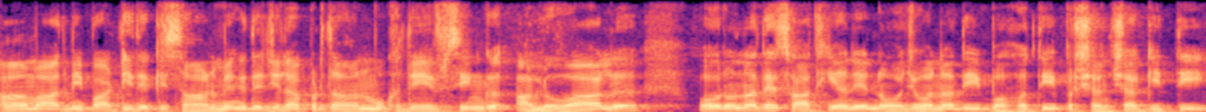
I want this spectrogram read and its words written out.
ਆਮ ਆਦਮੀ ਪਾਰਟੀ ਦੇ ਕਿਸਾਨ ਵਿੰਗ ਦੇ ਜ਼ਿਲ੍ਹਾ ਪ੍ਰਧਾਨ ਮੁਖਦੇਵ ਸਿੰਘ ਆਲੋਵਾਲ ਔਰ ਉਹਨਾਂ ਦੇ ਸਾਥੀਆਂ ਨੇ ਨੌਜਵਾਨਾਂ ਦੀ ਬਹੁਤ ਹੀ ਪ੍ਰਸ਼ੰਸਾ ਕੀਤੀ।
